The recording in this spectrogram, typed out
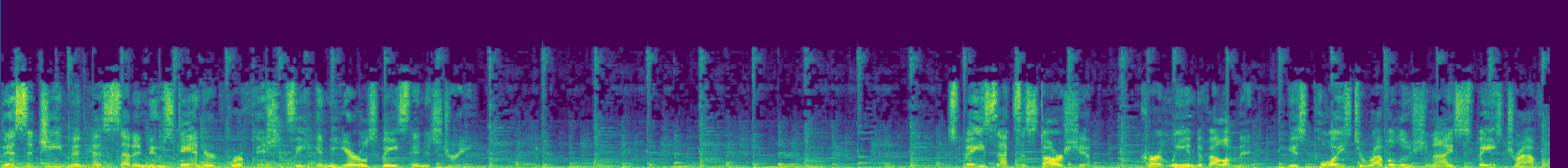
This achievement has set a new standard for efficiency in the aerospace industry. SpaceX's Starship, currently in development, is poised to revolutionize space travel.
